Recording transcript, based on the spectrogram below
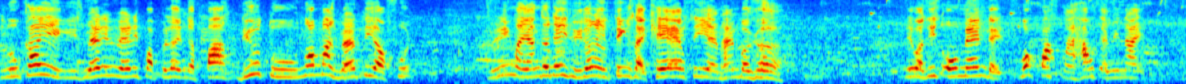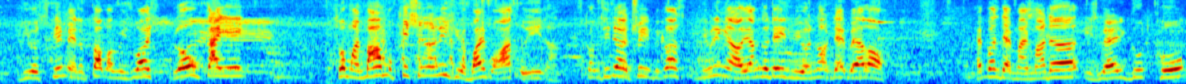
Lo kai is very, very popular in the past due to not much variety of food. During my younger days, we don't have things like KFC and hamburger. There was this old man that walked past my house every night. He would scream at the top of his voice, Loh Kai Yik. So my mom occasionally she would buy for us to eat. Uh. Consider a treat because during our younger days we were not that well off. Happened that my mother is very good cook.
